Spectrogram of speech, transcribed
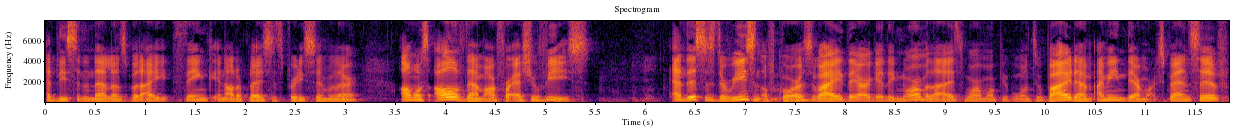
at least in the Netherlands, but I think in other places it's pretty similar. Almost all of them are for SUVs And this is the reason, of course, why they are getting normalized. More and more people want to buy them. I mean, they're more expensive.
